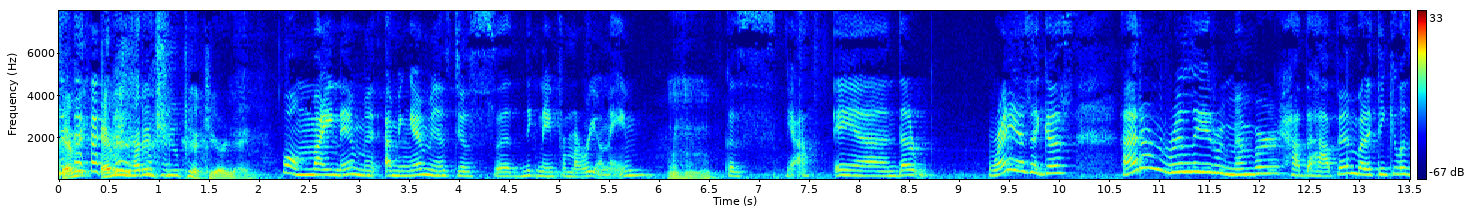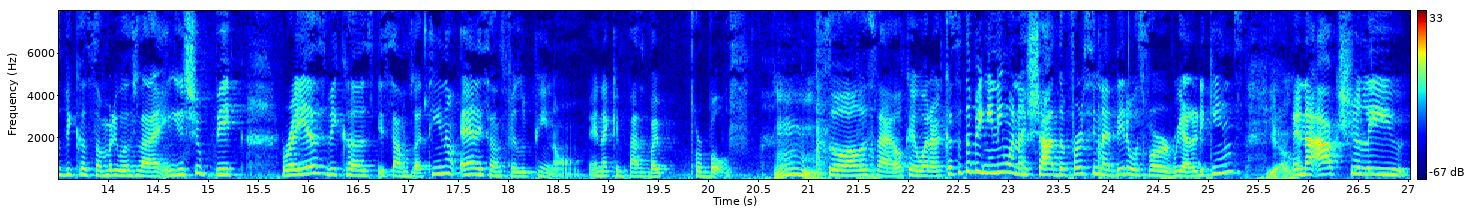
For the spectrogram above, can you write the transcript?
Emmy, Emmy, how did you pick your name? Well, my name, I mean, Emmy is just a nickname from my real name. Mm-hmm. Because, yeah. And the Reyes, I guess, I don't really remember how that happened, but I think it was because somebody was like, "You should pick Reyes because it sounds Latino and it sounds Filipino, and I can pass by for both." Mm. So I was like, okay, whatever. Because at the beginning, when I shot, the first thing I did was for Reality Kings. Yeah. And I actually,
